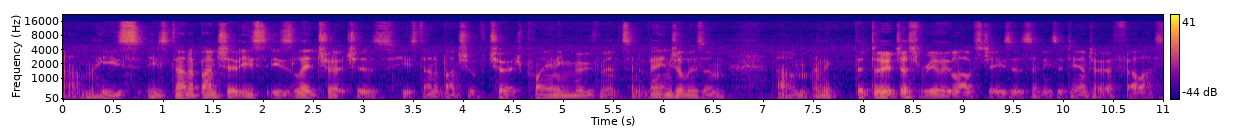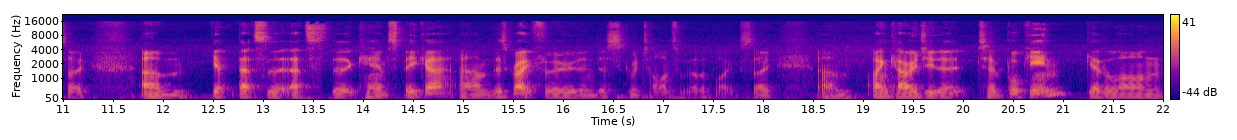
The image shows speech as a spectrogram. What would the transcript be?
Um, he's he's done a bunch of he's he's led churches. He's done a bunch of church planning movements and evangelism. Um, and the, the dude just really loves Jesus and he's a down to earth fella. So, um, yep, that's the that's the camp speaker. Um, there's great food and just good times with other blokes. So, um, I encourage you to, to book in, get along,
